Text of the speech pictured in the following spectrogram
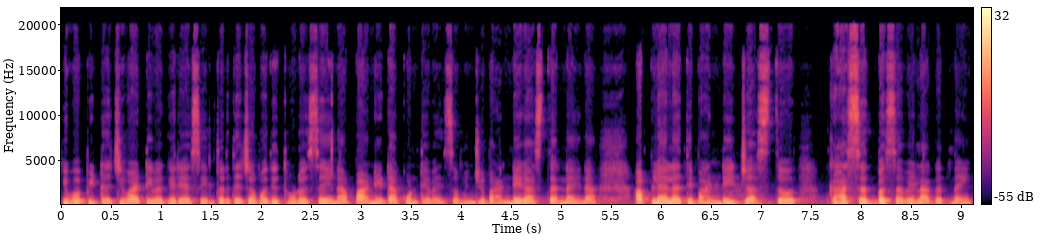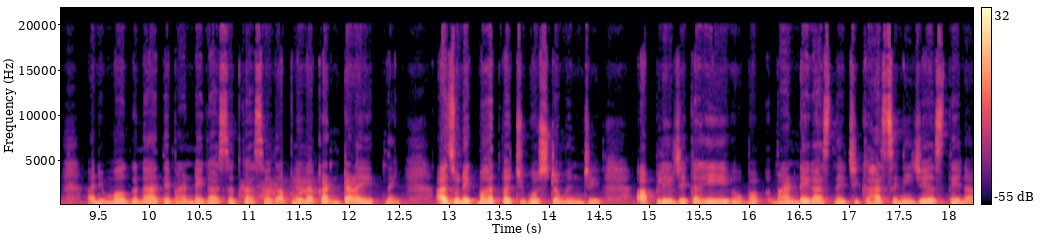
किंवा पिठाची वाटी वगैरे असेल तर त्याच्यामध्ये थोडंसं आहे ना पाणी टाकून ठेवायचं. म्हणजे भांडे घासताना आहे ना आपल्याला ते भांडे जास्त घासत बसावे लागत नाही. आणि मग ना ते भांडे घासत घासत आपल्याला कंटाळा येत नाही. अजून एक महत्त्वाची गोष्ट म्हणजे आपली जे काही भांडे घासण्याची घासणी जी असते ना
